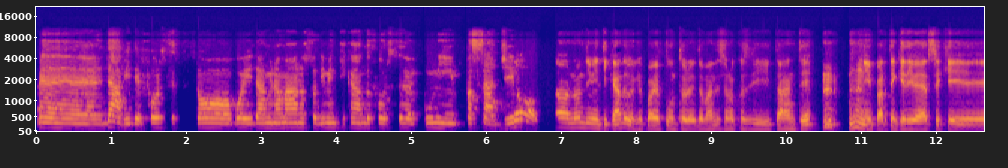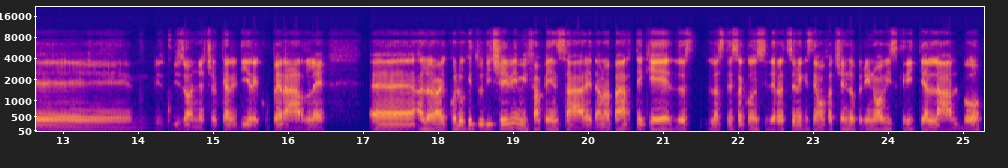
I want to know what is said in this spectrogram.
Eh, Davide, forse sto, vuoi darmi una mano? Sto dimenticando forse alcuni passaggi. No, no, non dimenticando perché poi appunto le domande sono così tante, in parte anche diverse, che bisogna cercare di recuperarle. Eh, allora, quello che tu dicevi mi fa pensare da una parte che lo, la stessa considerazione che stiamo facendo per i nuovi iscritti all'albo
